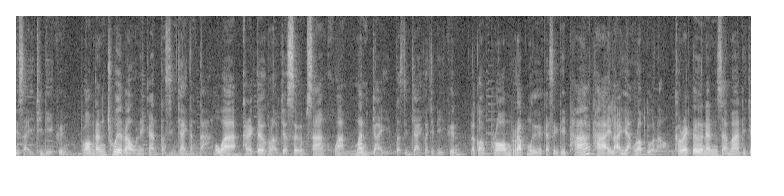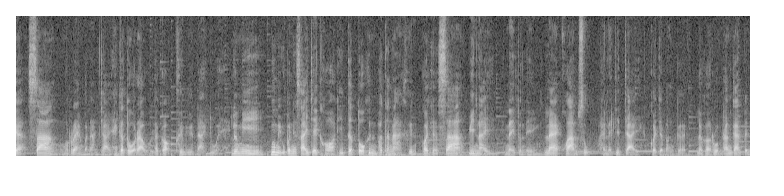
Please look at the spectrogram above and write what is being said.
นิสัยที่ดีขึ้นพร้อมทั้งช่วยเราในการตัดสินใจต่างๆ เพราะว่าคาแรคเตอร์ของเราจะเสริมสร้างความมั่นใจ ตัดสินใจก็จะดีขึ้น แล้วก็พร้อมรับมือกับสิ่งที่ท้าทายหลายอย่างรอบตัวเรา คาแรคเตอร์นั้นสามารถที่จะสร้างแรงบันดาลใจให้กับตัวเรา และก็คนอื่นได้ด้วย หรือมีเมื่อมีอุปนิสัยใจคอที่เติบโตขึ้นพัฒนาขึ้น ก็จะสร้างวินัยในตนเอง และความสุขภายในจิตใจก็จะบังเกิด แล้วก็รวมทั้งการเป็น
